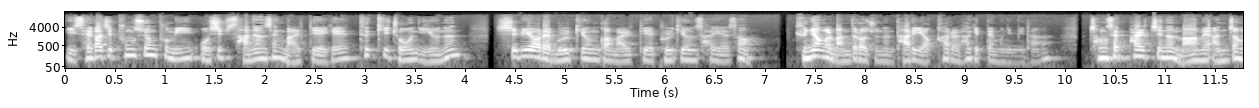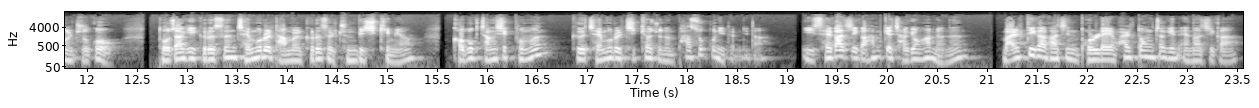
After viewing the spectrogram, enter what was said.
이 세 가지 풍수용품이 54년생 말띠에게 특히 좋은 이유는 12월의 물기운과 말띠의 불기운 사이에서 균형을 만들어주는 달이 역할을 하기 때문입니다. 청색 팔찌는 마음의 안정을 주고 도자기 그릇은 재물을 담을 그릇을 준비시키며 거북 장식품은 그 재물을 지켜주는 파수꾼이 됩니다. 이 세 가지가 함께 작용하면은 말띠가 가진 본래의 활동적인 에너지가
